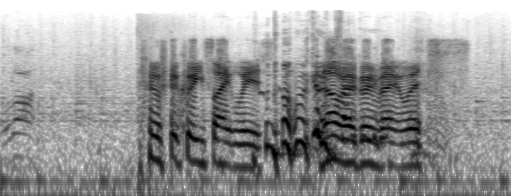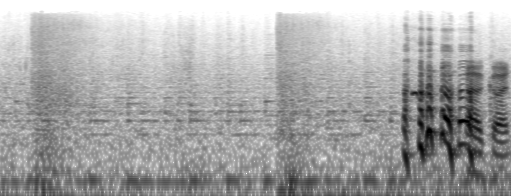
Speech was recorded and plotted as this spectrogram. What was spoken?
Hold on. we're going sideways. no, we're going. now we're going backwards. oh god.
